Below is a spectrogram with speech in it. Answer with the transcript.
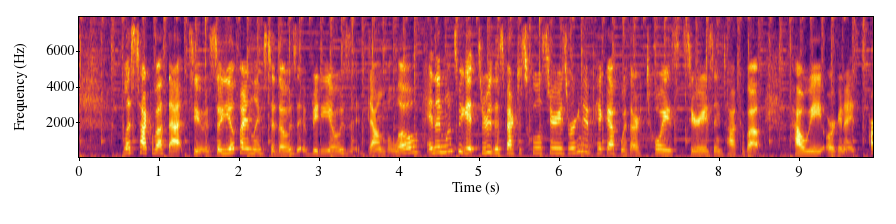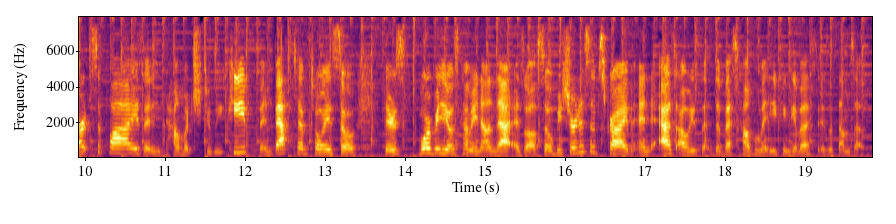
let's talk about that too. So you'll find links to those videos down below. And then once we get through this back to school series, we're gonna pick up with our toys series and talk about how we organize art supplies and how much do we keep and bathtub toys. So there's more videos coming on that as well. So be sure to subscribe and as always, the best compliment you can give us is a thumbs up.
